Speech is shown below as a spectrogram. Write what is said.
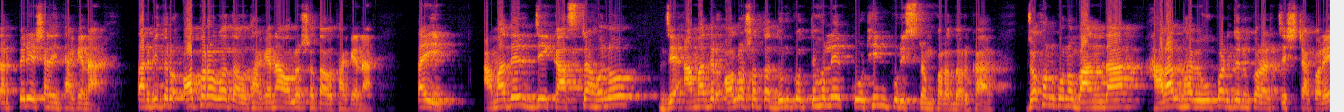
তার পেরেশানি থাকে না, তার ভিতর অপারগতাও থাকে না, অলসতাও থাকে না। তাই আমাদের যে কাজটা হলো যে আমাদের অলসতা দূর করতে হলে কঠিন পরিশ্রম করা দরকার। যখন কোনো বান্দা হালাল ভাবে উপার্জন করার চেষ্টা করে,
